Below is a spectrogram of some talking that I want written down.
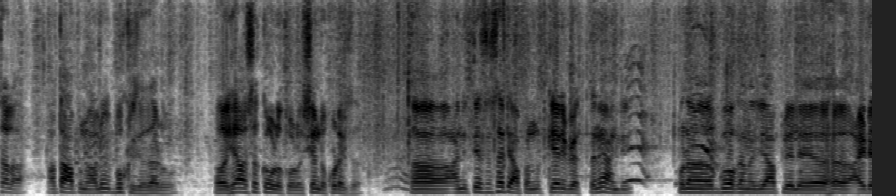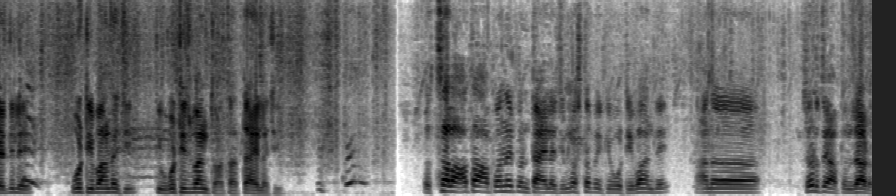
चला आता आपण आलोय बोकरीच्या झाडू. ह्या असं कवळं कवळं शेंड खोडायचं. आणि त्याच्यासाठी आपण कॅरी बॅग तर नाही आणली. पण गोगानं जे आपल्याला आयडिया दिले ओटी बांधायची ती ओटीच बांधतो आता टायलाची. तर चला आता आपण पण टायलाची मस्तपैकी ओटी बांधले आणि चढतोय आपण झाडो.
